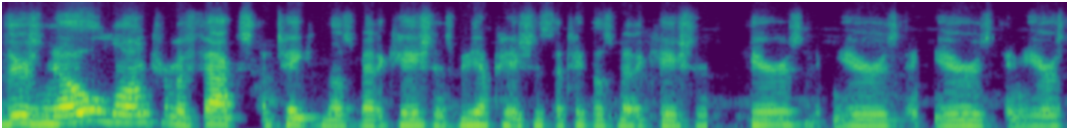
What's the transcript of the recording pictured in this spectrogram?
there's no long-term effects of taking those medications. We have patients that take those medications years and years and years and years.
